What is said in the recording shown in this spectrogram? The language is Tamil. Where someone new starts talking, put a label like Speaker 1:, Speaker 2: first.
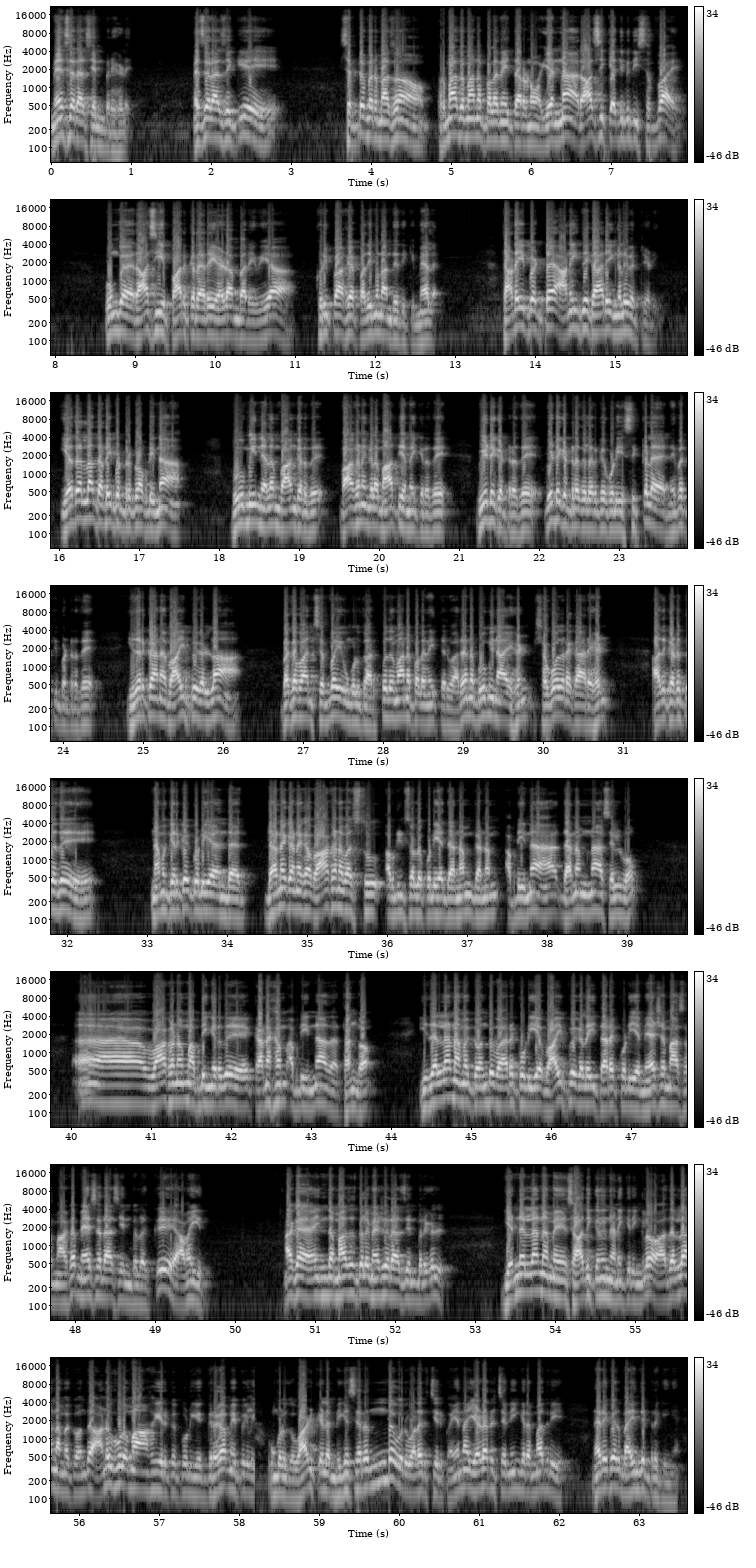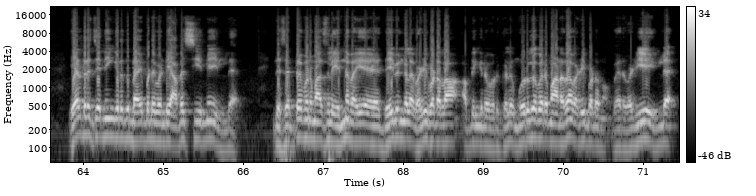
Speaker 1: மேசராசி என்பர்களே மேசராசிக்கு செப்டம்பர் மாதம் பிரமாதமான பலனை தரணும். ஏன்னா ராசிக்கு அதிபதி செவ்வாய் உங்கள் ராசியை பார்க்குறாரு ஏழாம் பார்வையா? குறிப்பாக பதிமூணாம் தேதிக்கு மேலே. தடைப்பட்ட அனைத்து காரியங்களும் வெற்றியடையும் எதெல்லாம் தடைப்பட்டிருக்கோம் அப்படின்னா பூமி நிலம் வாங்குறது வாகனங்களை மாற்றி அமைக்கிறது வீடு கட்டுறது வீடு கட்டுறதுல இருக்கக்கூடிய சிக்கலை நிவர்த்தி பண்ணுறது இதற்கான வாய்ப்புகள்லாம் பகவான் செவ்வாய் உங்களுக்கு அற்புதமான பலனை தருவார். ஏன்னா பூமி நாயகன் சகோதரகாரகன் அதுக்கு அடுத்தது நமக்கு இருக்கக்கூடிய அந்த தனகனக வாகன வஸ்து அப்படின்னு சொல்லக்கூடிய தனம் கணம் அப்படின்னா தனம்னா செல்வம். வாகனம் அப்படிங்கிறது கனகம் அப்படின்னா தங்கம். இதெல்லாம் நமக்கு வந்து வரக்கூடிய வாய்ப்புகளை தரக்கூடிய மேஷ மாதமாக மேஷராசி என்பதற்கு அமையுது. ஆக இந்த மாதத்தில் மேஷராசி என்பவர்கள் என்னெல்லாம் நம்ம சாதிக்கணும்னு நினைக்கிறீங்களோ அதெல்லாம் நமக்கு வந்து அனுகூலமாக இருக்கக்கூடிய கிரக அமைப்புகள் உங்களுக்கு வாழ்க்கையில் மிக சிறந்த ஒரு வளர்ச்சி இருக்கும். ஏன்னா ஏழரை சனிங்கிற மாதிரி நிறைய பேர் பயந்துட்டு இருக்கீங்க. ஏழரை சனிங்கிறது பயப்பட வேண்டிய அவசியமே இல்லை. இந்த செப்டம்பர் மாதத்தில் என்ன வய தெய்வங்களை வழிபடலாம் அப்படிங்கிறவர்கள் முருகபெருமானை தான் வழிபடணும். வேறு வழியே இல்லை.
